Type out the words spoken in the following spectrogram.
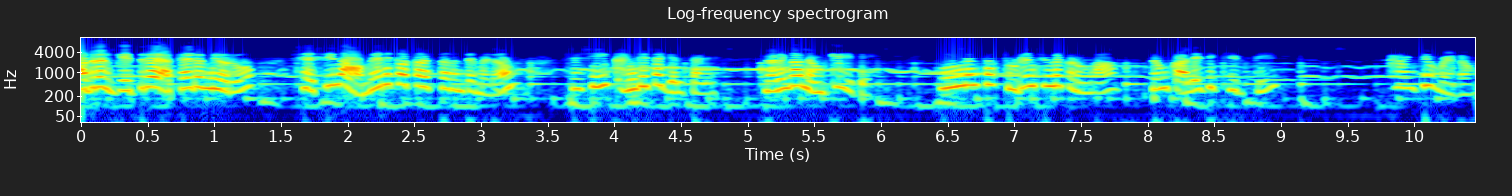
ಅದ್ರಲ್ಲಿ ಗೆದ್ರೆ ಅಕಾಡೆಮಿಯವರು ಶಶಿನ ಅಮೆರಿಕ ಕಳಿಸ್ತಾರಂತೆ ಮೇಡಮ್ ಶಶಿ ಖಂಡಿತ ಗೆಲ್ತಾಳೆ. ನನಗ ನಂಬಿಕೆ ಇದೆ. ನಿನ್ನಂತ ಸ್ಟೂಡೆಂಟ್ಸ್ ಇಂದ ಕಣಮ್ಮ ನಮ್ಮ ಕಾಲೇಜಿಗೆ ಕೀರ್ತಿ. ಥ್ಯಾಂಕ್ ಯು ಮೇಡಮ್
